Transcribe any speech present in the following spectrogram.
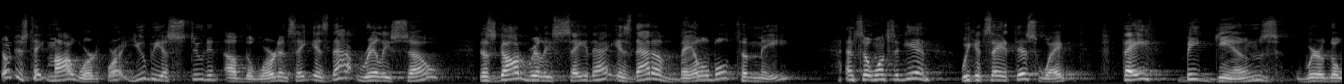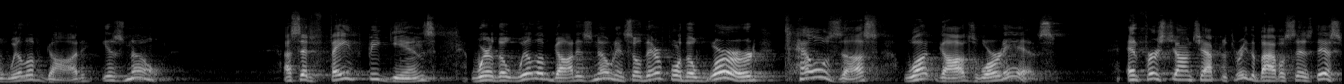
Don't just take my word for it. You be a student of the Word and say, Is that really so? Does God really say that? Is that available to me? And so, once again, we could say it this way faith begins where the will of God is known. I said, faith begins where the will of God is known. And so, therefore, the Word tells us what God's Word is. In 1 John chapter 3, the Bible says this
